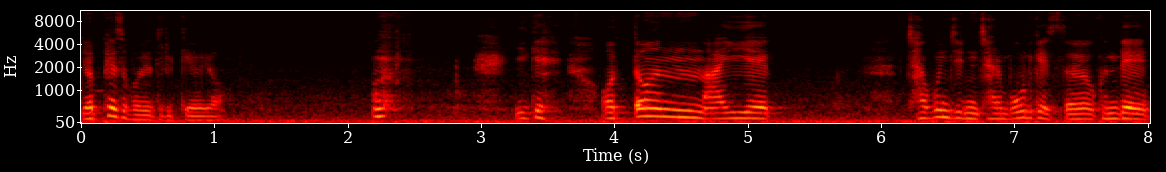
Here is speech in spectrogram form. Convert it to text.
옆에서 보여드릴게요. 이게 어떤 아이의 자군지는 잘 모르겠어요. 근데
